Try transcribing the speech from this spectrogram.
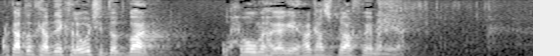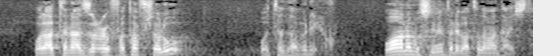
marka dadka hadday kala weji dadbaan waxba uma hagaagayan. Halkaasu khilaafku watadhab riixkum waana muslimiinta dhibaatada maanta haysta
